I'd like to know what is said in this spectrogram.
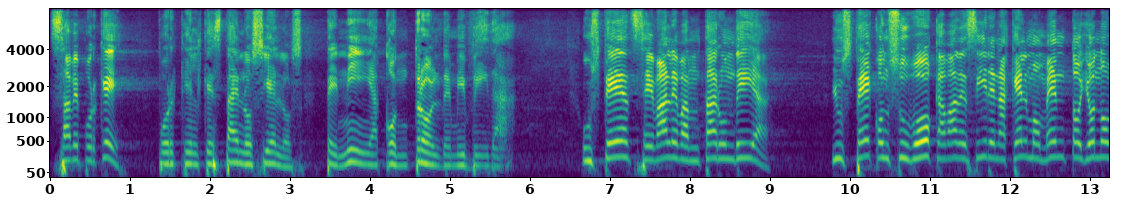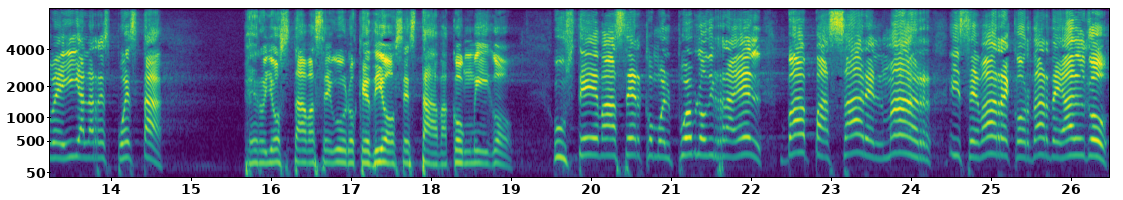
¿Sabe por qué? Porque el que está en los cielos tenía control de mi vida. Usted se va a levantar un día y usted con su boca va a decir en aquel momento yo no veía la respuesta, pero yo estaba seguro que Dios estaba conmigo. Usted va a ser como el pueblo de Israel, va a pasar el mar y se va a recordar de algo.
